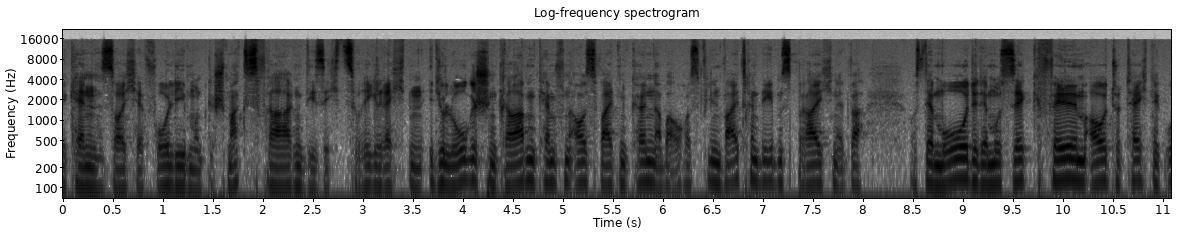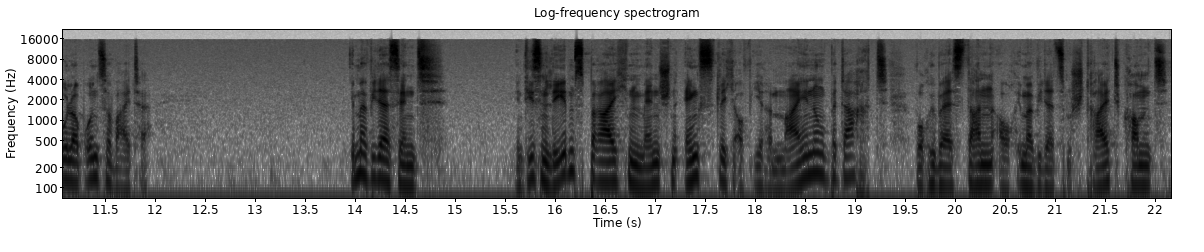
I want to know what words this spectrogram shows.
Wir kennen solche Vorlieben und Geschmacksfragen, die sich zu regelrechten ideologischen Grabenkämpfen ausweiten können, aber auch aus vielen weiteren Lebensbereichen, etwa aus der Mode, der Musik, Film, Auto, Technik, Urlaub und so weiter. Immer wieder sind in diesen Lebensbereichen Menschen ängstlich auf ihre Meinung bedacht, worüber es dann auch immer wieder zum Streit kommt.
